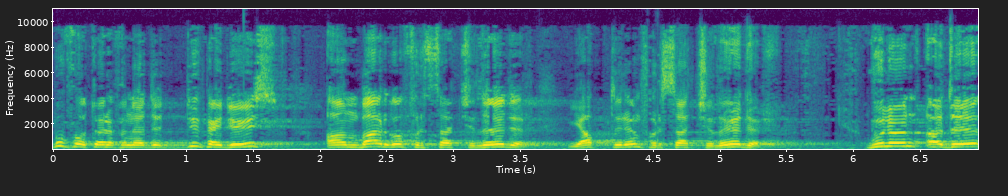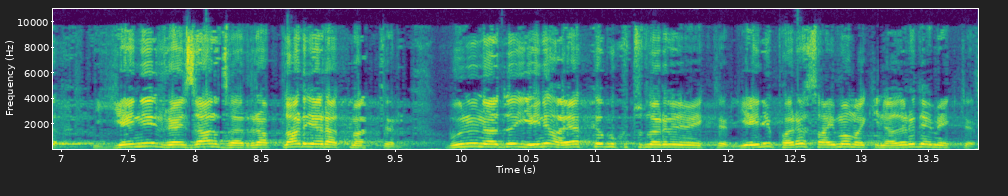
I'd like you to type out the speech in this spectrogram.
Bu fotoğrafın adı düpedüz ambargo fırsatçılığıdır. Yaptırım fırsatçılığıdır. Bunun adı yeni reza zarraplar yaratmaktır. Bunun adı yeni ayakkabı kutuları demektir. Yeni para sayma makineleri demektir.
